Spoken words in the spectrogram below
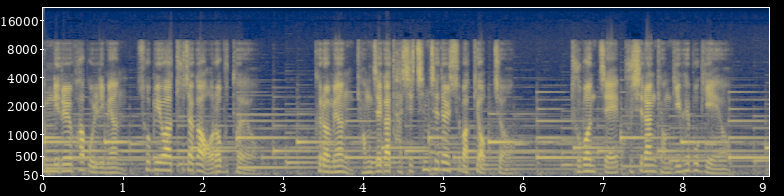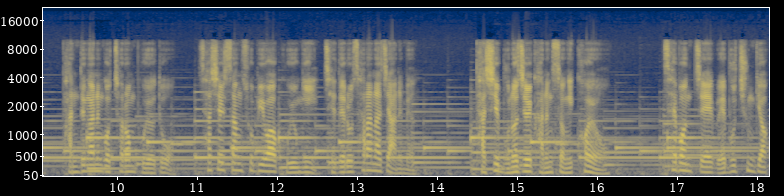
금리를 확 올리면 소비와 투자가 얼어붙어요. 그러면 경제가 다시 침체될 수밖에 없죠. 두 번째, 부실한 경기 회복이에요. 반등하는 것처럼 보여도 사실상 소비와 고용이 제대로 살아나지 않으면 다시 무너질 가능성이 커요. 세 번째, 외부 충격.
